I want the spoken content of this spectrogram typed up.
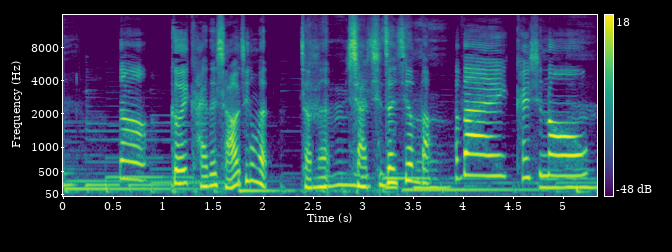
那各位可爱的小妖精们，咱们下期再见吧，拜拜，开心哦。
